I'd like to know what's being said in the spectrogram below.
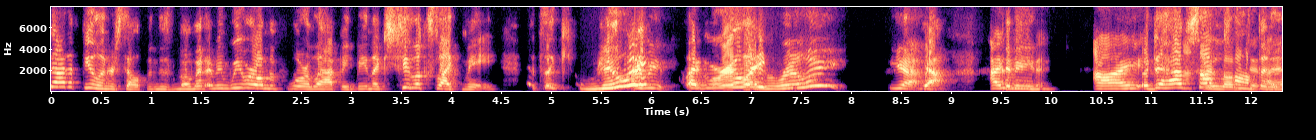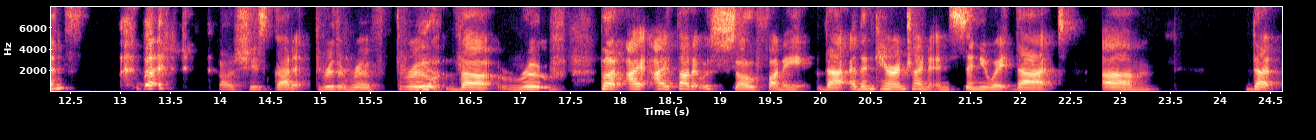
got a feeling herself in this moment. I mean we were on the floor laughing being like she looks like me. It's like really? I mean, like really? really? Yeah. Yeah. I, I mean, mean i but to have some confidence I, but oh she's got it through the roof through yeah. the roof but i i thought it was so funny that and then karen trying to insinuate that um, that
